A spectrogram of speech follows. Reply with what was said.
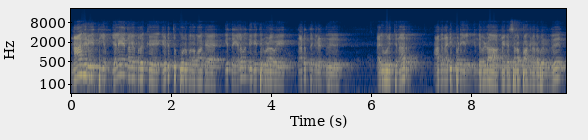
நாகரீகத்தையும் இளைய தலைமுறைக்கு எடுத்துக் கூறும் விதமாக இந்த இளவந்திகை திருவிழாவை நடத்துங்கள் என்று அறிவுறுத்தினார். அதன் அடிப்படையில் இந்த விழா மிக சிறப்பாக நடைபெறுகிறது.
